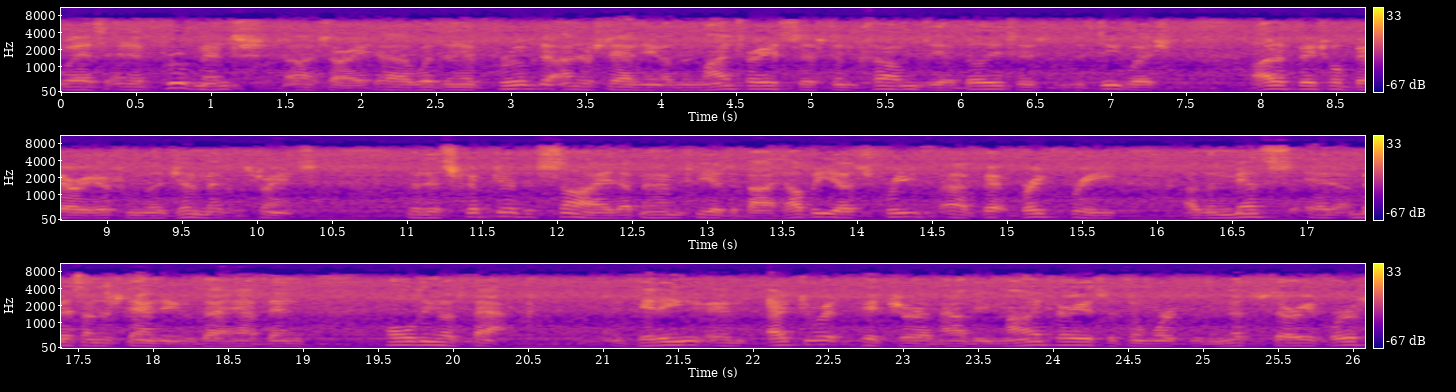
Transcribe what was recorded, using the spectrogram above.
With an improvement, uh, sorry, uh, with an improved understanding of the monetary system comes the ability to distinguish artificial barriers from legitimate constraints. The descriptive side of MMT is about helping us free, uh, break free of the myths and misunderstandings that have been holding us back. Getting an accurate picture of how the monetary system works is a necessary first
